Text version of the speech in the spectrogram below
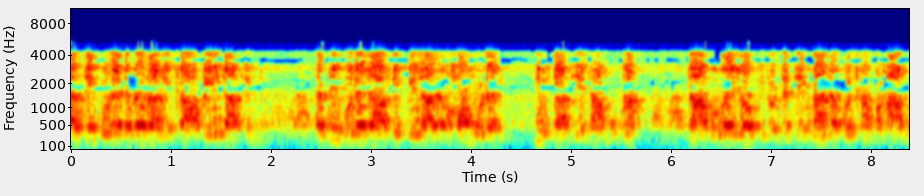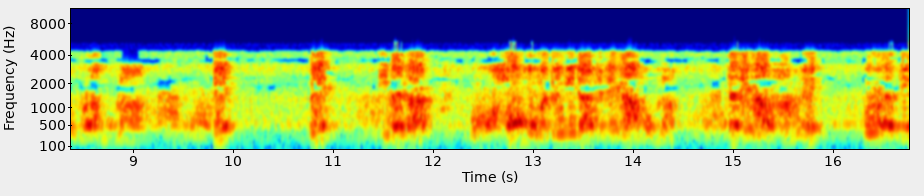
အတိတ်ကလည်းတစ်ခါကနေကာပေးတာတယ်အတိတ်ကလည်းဒါပြီးပြီးလာတယ်အဟောကလည်းညှိတာပြတာမဟုတ်လားဒါဘုရားယောဂီတို့တင်ကနဲ့ဝိခံပဟာလို့ပြောတာမဟုတ်လားဟင်ဟင်ဒီဘက်ကဟိုအဟောမမတွေ့ကြတာတင်ကမဟုတ်လားတင်ကဟာလေဟိုအတိ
